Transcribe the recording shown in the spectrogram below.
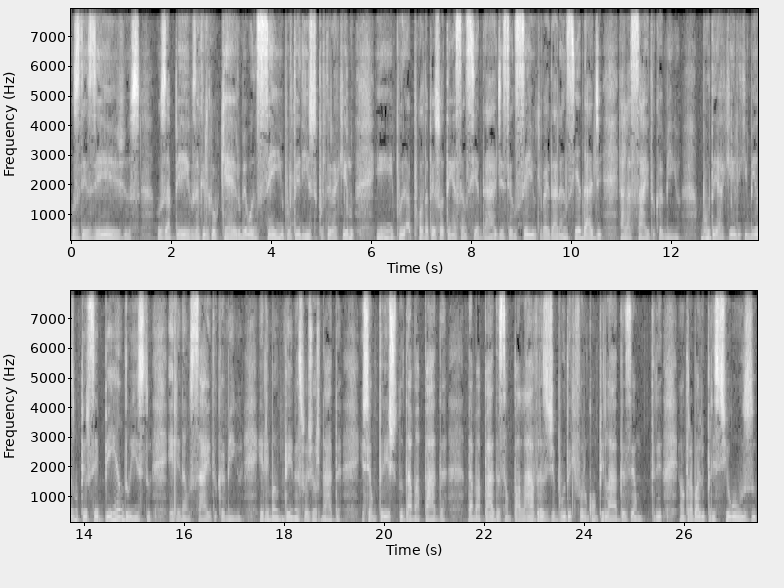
Os desejos, os apegos, aquilo que eu quero, meu anseio por ter isso, por ter aquilo. E, por, quando a pessoa tem essa ansiedade, esse anseio que vai dar ansiedade, ela sai do caminho. Buda é aquele que, mesmo percebendo isto, ele não sai do caminho, ele mantém na sua jornada. Isso é um trecho do Dhammapada. Dhammapada são palavras de Buda que foram compiladas, é um, é um trabalho precioso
